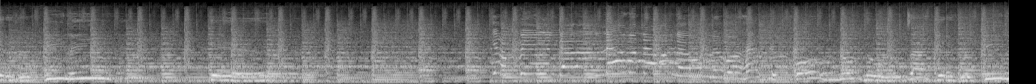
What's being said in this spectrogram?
Get a good feeling.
